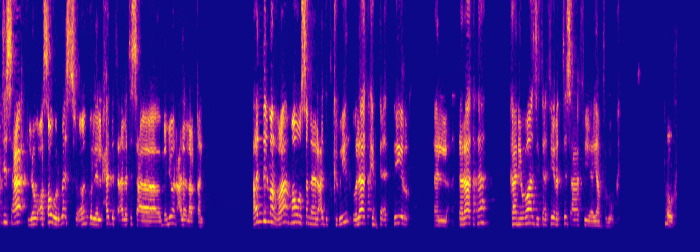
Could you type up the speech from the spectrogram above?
تسعة. لو أصور بس وأنقل الحدث على تسعة مليون على الأقل. هذه المرة ما وصلنا لعدد كبير ولكن تأثير الثلاثة كان يوازي تأثير التسعة في أيام تبوك. أوف.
